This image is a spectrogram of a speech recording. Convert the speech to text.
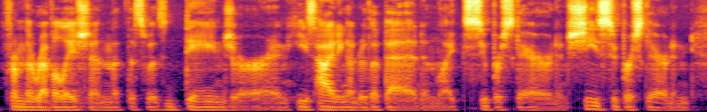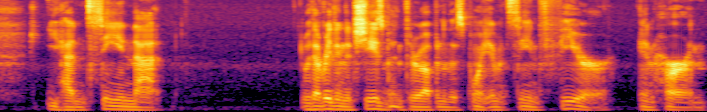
from the revelation that this was danger and he's hiding under the bed and like super scared and she's super scared and you hadn't seen that with everything that she's been through up until this point you haven't seen fear in her and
